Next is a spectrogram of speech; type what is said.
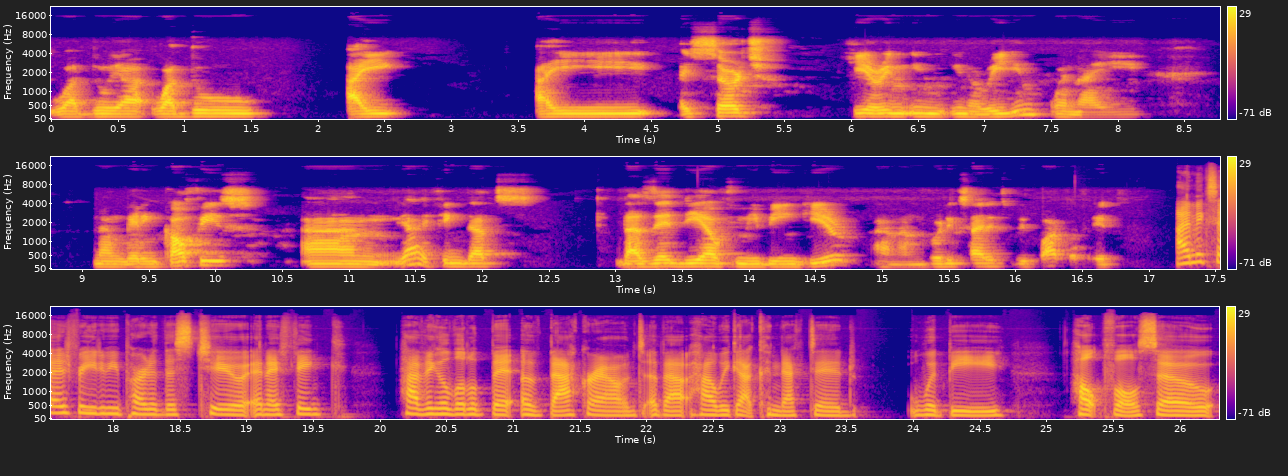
what do I, what do I I I search here in, in, in Origin when I when I'm getting coffees and yeah I think that's that's the idea of me being here and I'm really excited to be part of it. I'm excited for you to be part of this too and I think having a little bit of background about how we got connected would be helpful. So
